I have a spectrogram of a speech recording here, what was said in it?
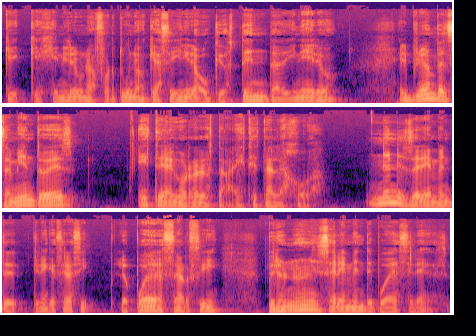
que, que genera una fortuna o que hace dinero o que ostenta dinero, el primer pensamiento es, este algo raro está, este está en la joda. No necesariamente tiene que ser así, lo puede ser, sí, pero no necesariamente puede ser,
